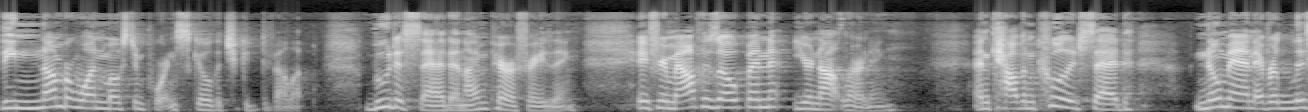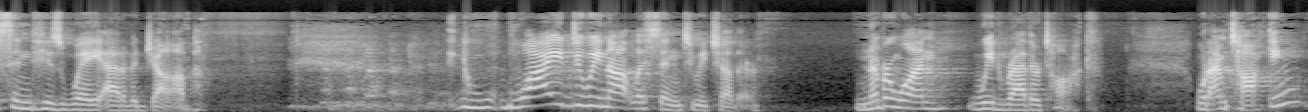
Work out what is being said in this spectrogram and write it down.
the number one most important skill that you could develop. Buddha said, and I'm paraphrasing, if your mouth is open, you're not learning. And Calvin Coolidge said, no man ever listened his way out of a job. Why do we not listen to each other? Number one, we'd rather talk. When I'm talking,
